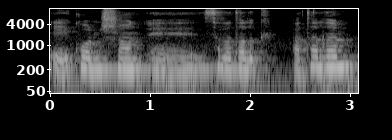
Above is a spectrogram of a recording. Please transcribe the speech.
e, kornişon e, salatalık atalım.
